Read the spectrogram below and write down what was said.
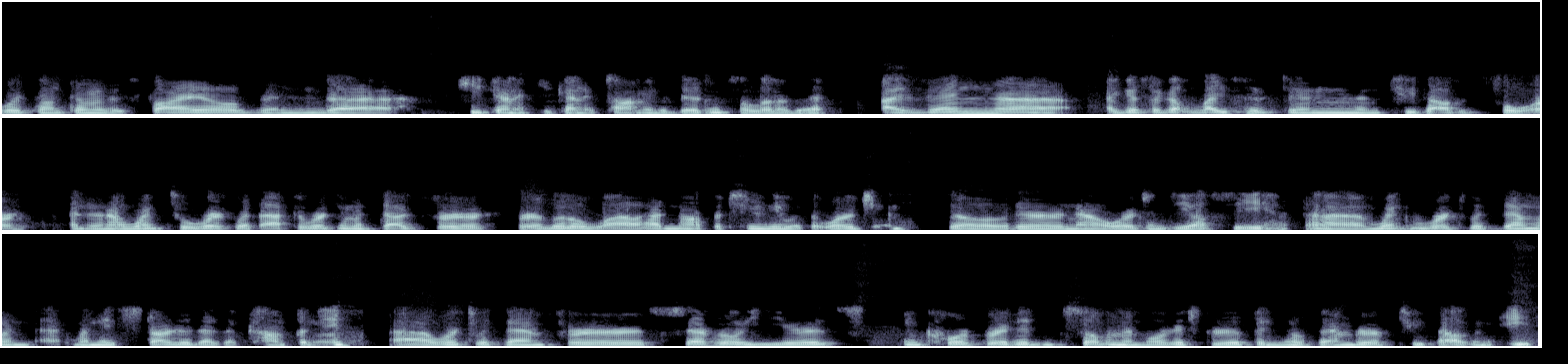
worked on some of his files and uh, he kind of he kind of taught me the business a little bit. I then uh, I guess I got licensed in, in 2004, and then I went to work with after working with Doug for for a little while. I had an opportunity with Origin, so they're now Origin DLC. Uh, went and worked with them when when they started as a company. Uh, worked with them for several years. Incorporated in Silverman Mortgage Group in November of 2008.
